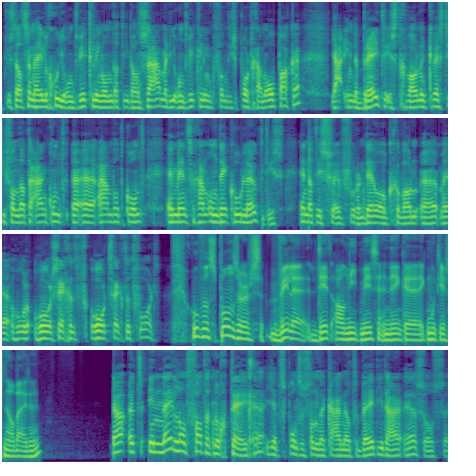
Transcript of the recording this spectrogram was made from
Dus dat is een hele goede ontwikkeling, omdat die dan samen die ontwikkeling van die sport gaan oppakken. Ja, in de breedte is het gewoon een kwestie van dat er aankomt, uh, aanbod komt en mensen gaan ontdekken hoe leuk het is. En dat is voor een deel ook gewoon, hoor, hoort zegt het voort. Hoeveel sponsors willen dit al niet missen en denken: ik moet hier snel bij zijn? Nou, het, in Nederland valt het nog tegen. Je hebt sponsors van de KNLTB die daar, hè, zoals uh,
